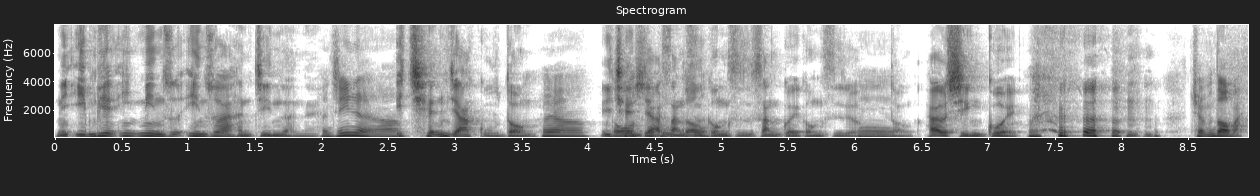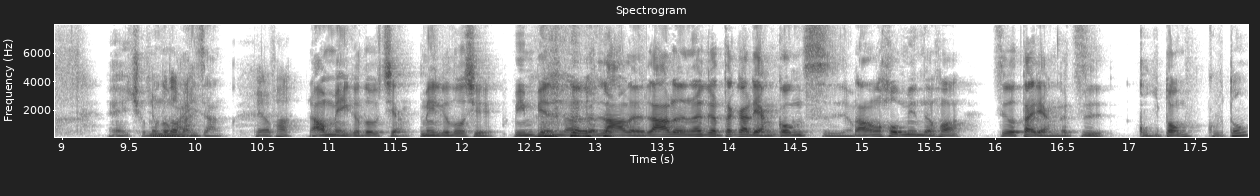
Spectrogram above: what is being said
你影片印印出印出来很惊人呢，很惊人啊！一千家股东，对啊，一千家上市公司、上柜公司的股东，还有新柜，全部都买。哎，全部都买一张，不要怕。然后每个都讲，每个都写名片，那个 拉了拉了那个大概两公尺，然后后面的话只有带两个字：股东，股东。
